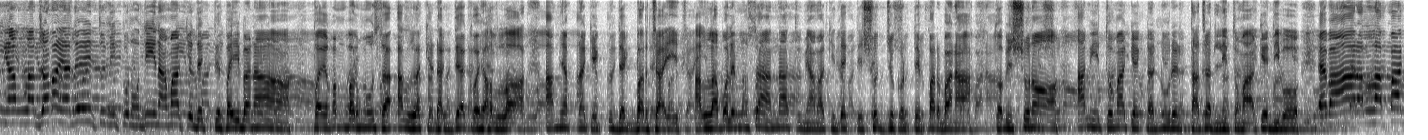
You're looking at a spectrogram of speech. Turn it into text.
আমি আল্লাহ জানায়া দেই, তুমি আমাকে দেখতে পাইবা না। পয়গম্বর মুসা আল্লাহকে ডাক দেয়া কয়, আল্লাহ, আমি আপনাকে একটু দেখবার চাই। আল্লাহ বলে, মুসা, না, তুমি আমাকে দেখতে সহ্য করতে পারবা না। তবে শোনো, আমি তোমাকে একটা নূরের তাজাল্লি তোমাকে দিব। এবার আল্লাহ পাক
